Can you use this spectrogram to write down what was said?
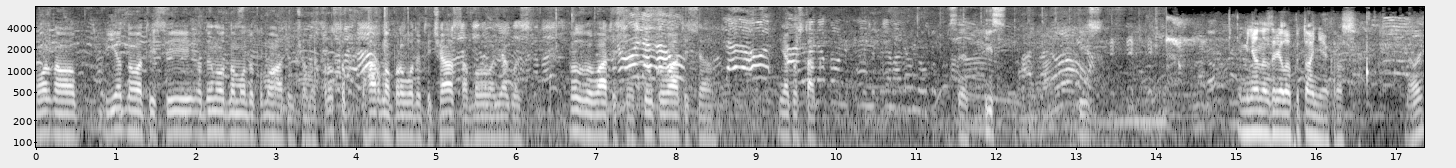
можна об'єднуватись і один одному допомагати в чомусь. Просто гарно проводити час або якось розвиватися, спілкуватися. Якось так. Все, піс. Піс. У мене назріло питання якраз. Давай.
